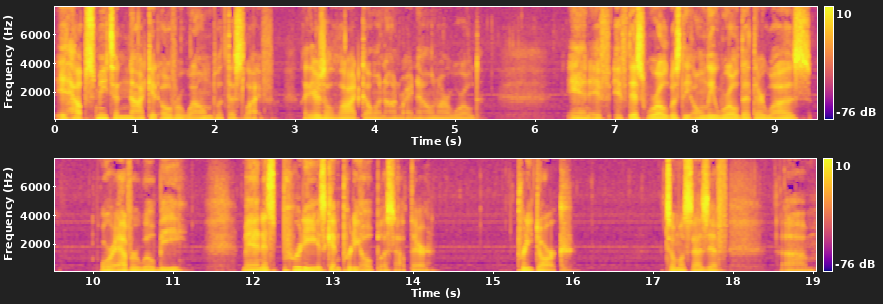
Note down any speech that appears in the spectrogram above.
it helps me to not get overwhelmed with this life. Like there's a lot going on right now in our world. And if if this world was the only world that there was or ever will be, man, it's pretty it's getting pretty hopeless out there. Pretty dark it's almost as if um,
